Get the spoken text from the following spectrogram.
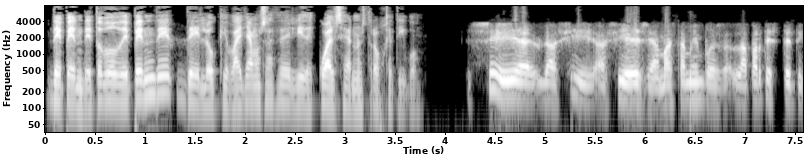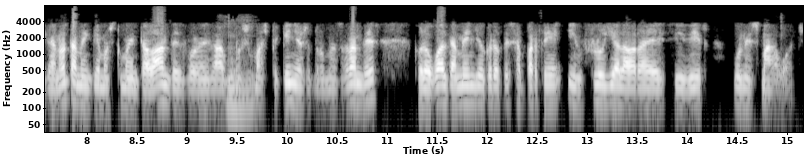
depende, todo depende de lo que vayamos a hacer y de cuál sea nuestro objetivo. Sí, eh, así, así es. Y además también pues la parte estética, ¿no? También que hemos comentado antes, porque algunos son más pequeños, otros más grandes, con lo cual también yo creo que esa parte influye a la hora de decidir un smartwatch.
